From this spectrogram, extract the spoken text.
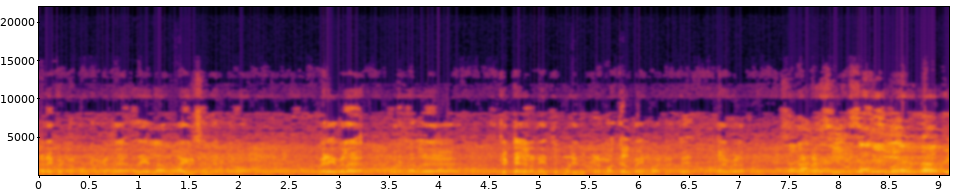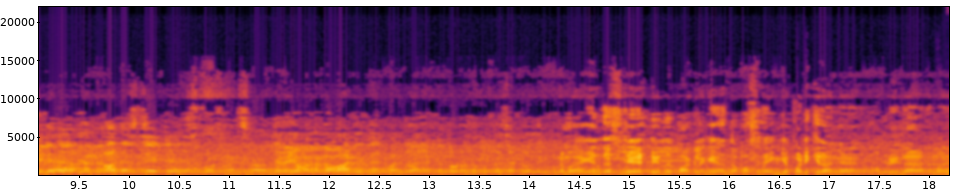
நடைபெற்றுக் கொண்டிருக்கிறது. அதையெல்லாம் ஆய்வு செஞ்சிருக்கிறோம். விரைவில் ஒரு நல்ல திட்டங்கள் அனைத்து முடிவிட்டு மக்கள் பயன்பாட்டிற்கு விடப்படும் நம்ம எந்த ஸ்டேட்டுன்னு பார்க்கலங்க. அந்த பசங்க இங்கே படிக்கிறாங்க அப்படின்னா நம்ம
